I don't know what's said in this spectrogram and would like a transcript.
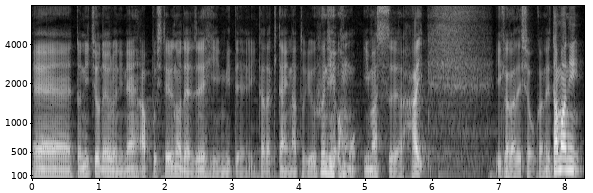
え、ー、と、日曜の夜にね、アップしているので、ぜひ見ていただきたいなというふうに思います。はい。いかがでしょうかね。たまに、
